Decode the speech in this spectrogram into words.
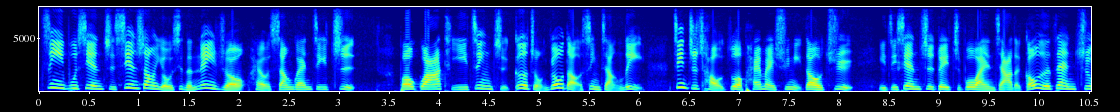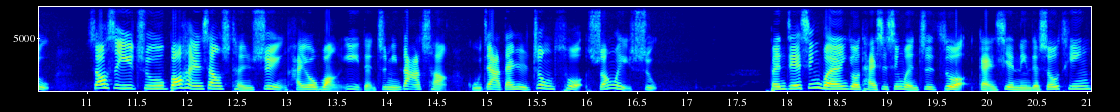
进一步限制线上游戏的内容，还有相关机制，包括提议禁止各种诱导性奖励，禁止炒作、拍卖虚拟道具，以及限制对直播玩家的高额赞助。消息一出，包含像是腾讯还有网易等知名大厂，股价单日重挫双位数。本节新闻由台视新闻制作，感谢您的收听。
